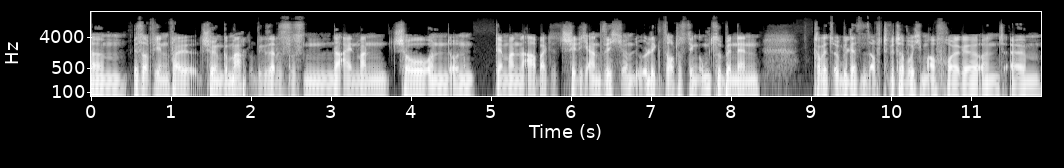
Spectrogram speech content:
Ähm, ist auf jeden Fall schön gemacht. Und wie gesagt, es ist eine Ein-Mann-Show und, und der Mann arbeitet stetig an sich und überlegt jetzt auch das Ding umzubenennen. Kam jetzt irgendwie letztens auf Twitter, wo ich ihm auch folge und ähm,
